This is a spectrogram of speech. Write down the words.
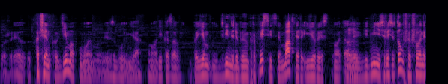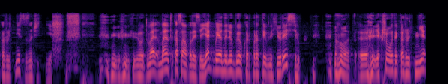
Боже, я Ткаченко Діма, по-моєму, забув ім'я. От, І казав, є дві нелюбимі професії: це маклер і юрист. От, Але mm-hmm. відмінність юристів в тому, що якщо вони кажуть ні, це значить ні. От, У мене, мене така сама позиція. Як би я не любив корпоративних юристів, от, е, якщо вони кажуть ні,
